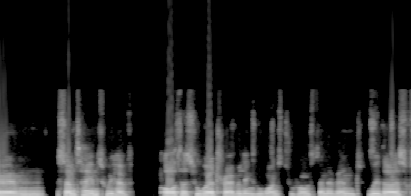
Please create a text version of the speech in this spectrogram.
um, sometimes we have authors who are traveling who wants to host an event with us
